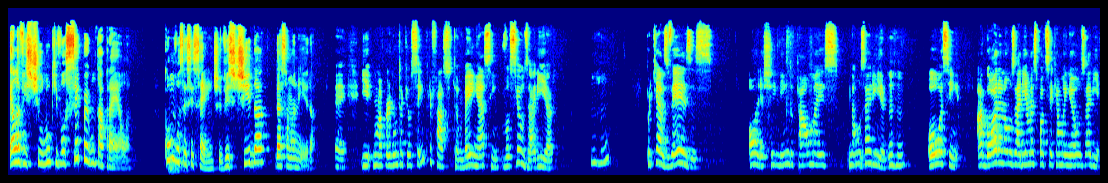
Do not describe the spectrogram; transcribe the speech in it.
ela vestiu o look e você perguntar para ela como você se sente vestida dessa maneira. É, e uma pergunta que eu sempre faço também é assim: você usaria? Uhum. Porque às vezes, olha, achei lindo tal, mas não usaria. Uhum. Ou assim, agora não usaria, mas pode ser que amanhã eu usaria.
